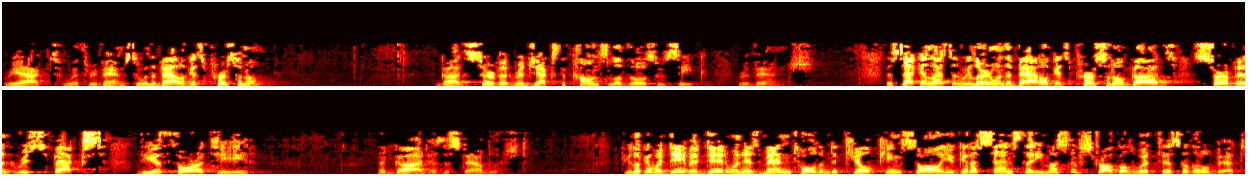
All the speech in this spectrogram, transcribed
react with revenge. So when the battle gets personal, God's servant rejects the counsel of those who seek revenge. The second lesson we learn when the battle gets personal, God's servant respects the authority that God has established. If you look at what David did when his men told him to kill King Saul, you get a sense that he must have struggled with this a little bit.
